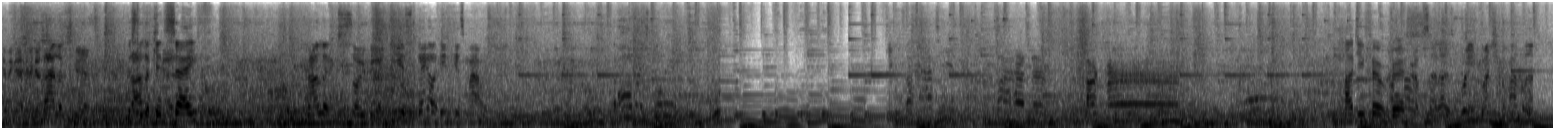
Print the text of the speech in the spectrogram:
That looks good. This that looks looking good. safe. That looks so good. He is, they are in his mouth. Oh, that's got him. That had him. That had him. How do you feel, Chris? I'm upset. That is brilliant. I should have had that.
